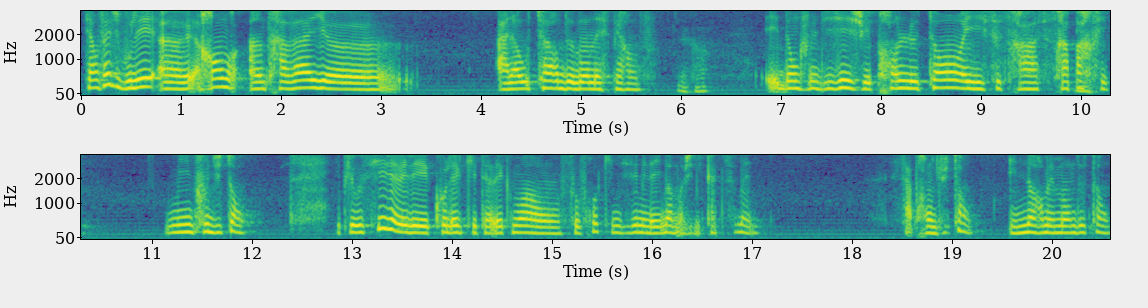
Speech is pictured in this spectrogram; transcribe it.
C'est en fait, je voulais euh, rendre un travail à la hauteur de mon espérance. D'accord. Et donc je me disais, je vais prendre le temps et ce sera, ce sera parfait. Mais il me faut du temps. Et puis aussi, j'avais des collègues qui étaient avec moi en sophro qui me disaient, mais Naïma, moi j'ai mis 4 semaines. Ça prend du temps, énormément de temps.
